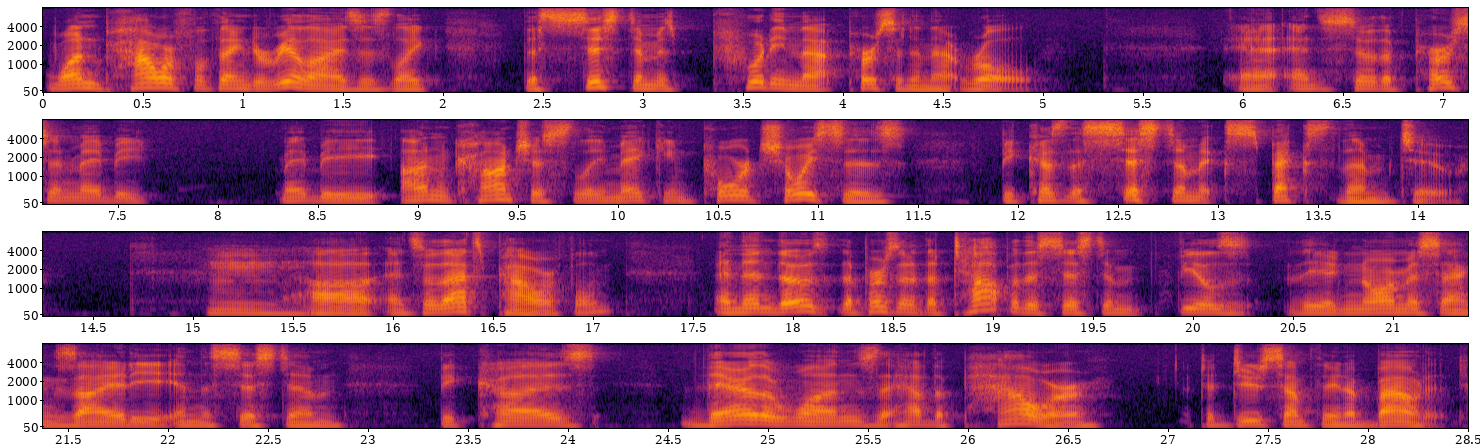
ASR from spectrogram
one powerful thing to realize is like the system is putting that person in that role. And, and so the person may be maybe unconsciously making poor choices because the system expects them to. Hmm. Uh, and so that's powerful. And then those the person at the top of the system feels the enormous anxiety in the system because they're the ones that have the power to do something about it.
